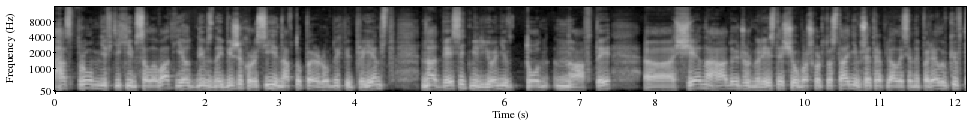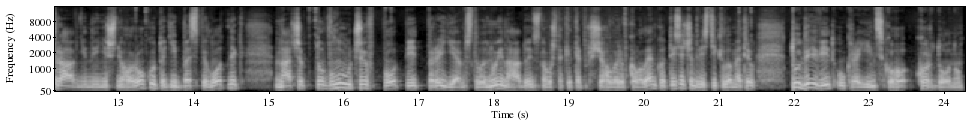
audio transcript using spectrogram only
Газпром Нефтіхім Салават є одним з найбільших у Росії нафтопереробних підприємств на 10 мільйонів тонн нафти. Ще нагадують журналісти, що у Башкортостані вже траплялися непереливки в травні нинішнього року. Тоді безпілотник, начебто, влучив по підприємству. Ну і нагадують знову ж таки те, про що говорив Коваленко: 1200 кілометрів туди від українського кордону.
